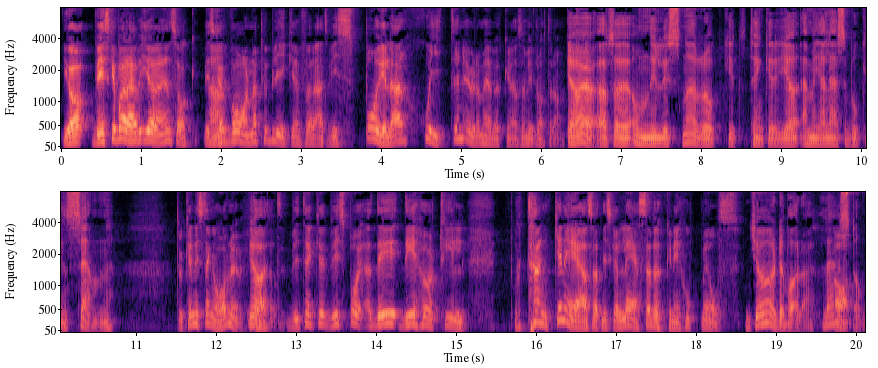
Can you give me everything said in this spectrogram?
Ja, vi ska bara göra en sak. Vi ska Ja. varna publiken för att vi spoilar skiten ur de här böckerna som vi pratar om. Ja, ja, alltså om ni lyssnar och tänker, ja, men jag läser boken sen. Då kan ni stänga av nu. Ja. Vi tänker, vi spoilar, det, det hör till. Tanken är alltså att ni ska läsa böckerna ihop med oss. Gör det bara, läs Ja. dem.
